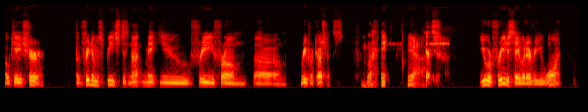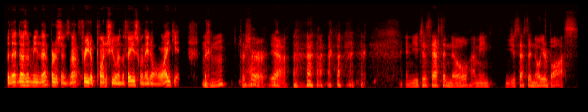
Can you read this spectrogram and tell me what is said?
okay sure but freedom of speech does not make you free from um repercussions Mhm. like yeah. yes you are free to say whatever you want but that doesn't mean that person's not free to punch you in the face when they don't like it hmm for Wow. sure yeah and you just have to know i mean you just have to know your boss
